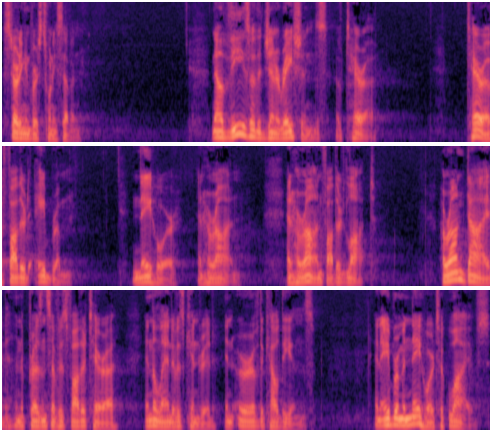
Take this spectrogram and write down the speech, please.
Starting in verse 27. Now these are the generations of Terah. Terah fathered Abram, Nahor, and Haran, and Haran fathered Lot. Haran died in the presence of his father Terah in the land of his kindred, in Ur of the Chaldeans. And Abram and Nahor took wives.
